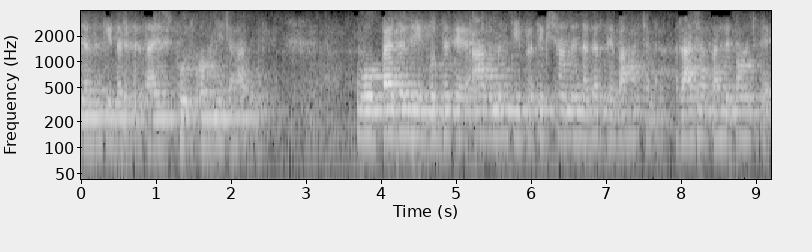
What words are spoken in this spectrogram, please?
जन की दरिद्रता, इस फूल को हम चढ़ा देंगे। वो पैदल ही बुद्ध के आगमन की प्रतीक्षा में नगर के बाहर चला। राजा पहले पहुँच गए,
